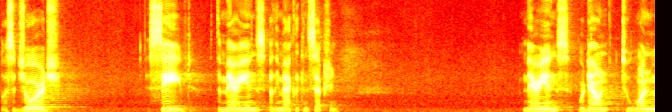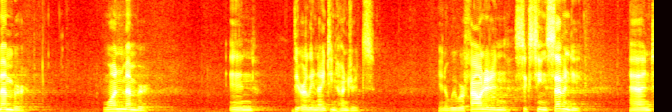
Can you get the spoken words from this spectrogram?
Blessed George saved the Marians of the Immaculate Conception. Marians were down to one member one member in the early 1900s. You know, we were founded in 1670 and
